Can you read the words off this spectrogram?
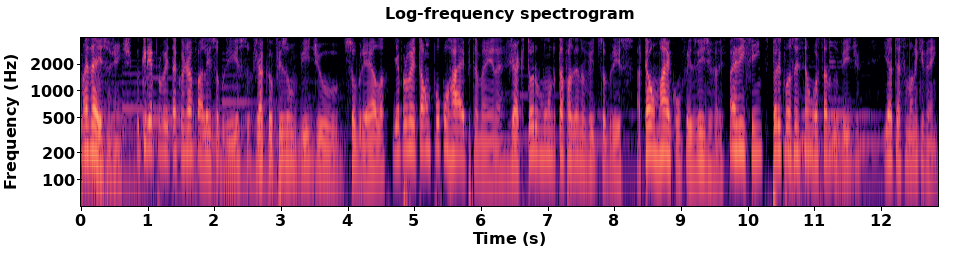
Mas é isso, gente. Eu queria aproveitar que eu já falei sobre isso, já que eu fiz um vídeo sobre ela. E aproveitar um pouco o hype também, né? Já que todo mundo tá fazendo vídeo sobre isso. Até o Michael fez vídeo, velho. Mas enfim, espero que vocês tenham gostado do vídeo. E até semana que vem.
